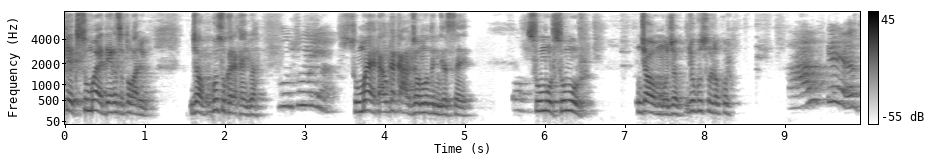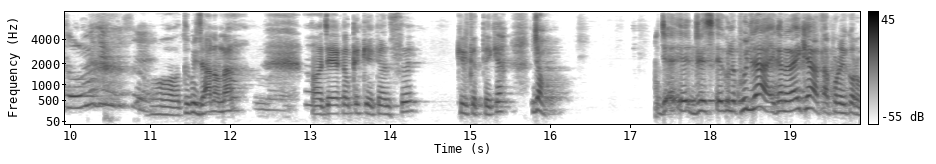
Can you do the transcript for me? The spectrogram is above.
কেক সুমায় দেখেছ তোমার যাও গুছো করে খাইবা। সুমায় কালকে কার জন্মদিন গেছে? সুমুর সুমুর। যাও মো যাও। যে গোসলটা করো। ও তুমি জানো না? কালকে কেক আনছে কিলকের থেকে। যাও। যে এই ড্রেস এগুলো খুললা এখানে রাইখা তারপরে এই করো।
